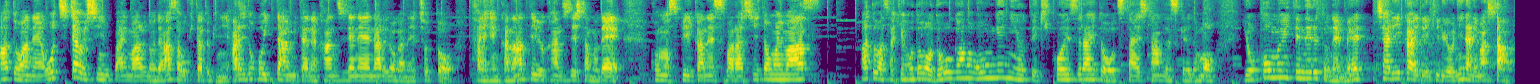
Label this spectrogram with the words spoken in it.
あとはね、落ちちゃう心配もあるので、朝起きた時に、あれどこ行った？みたいな感じでね、なるのがね、ちょっと大変かなっていう感じでしたので、このスピーカーね、素晴らしいと思います。あとは先ほど動画の音源によって聞こえづらいとお伝えしたんですけれども、横向いて寝るとね、めっちゃ理解できるようになりました。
